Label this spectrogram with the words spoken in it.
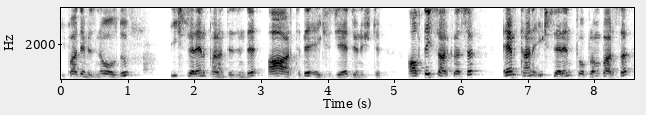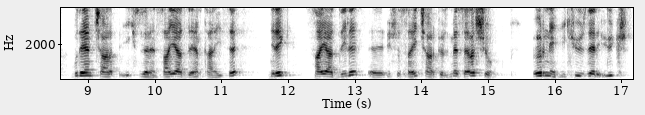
İfademiz ne oldu? x üzeri n parantezinde a artı b eksi c'ye dönüştü. Altta ise arkadaşlar m tane x üzeri n toplamı varsa bu da m çarpı x üzeri n sayı adı m tane ise direkt sayı adı ile e, üslü sayı çarpıyoruz. Mesela şu. Örneğin 2 üzeri 3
